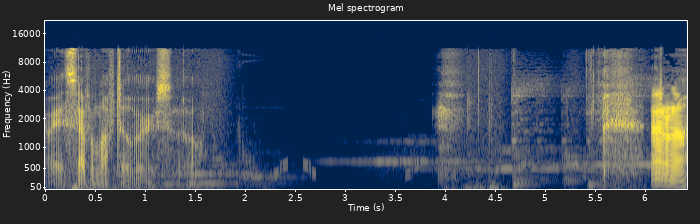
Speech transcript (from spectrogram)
Oh, okay, seven left over, so. I don't know.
